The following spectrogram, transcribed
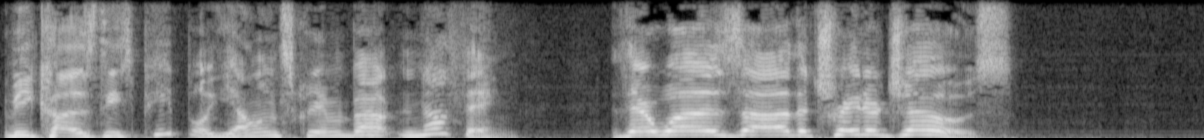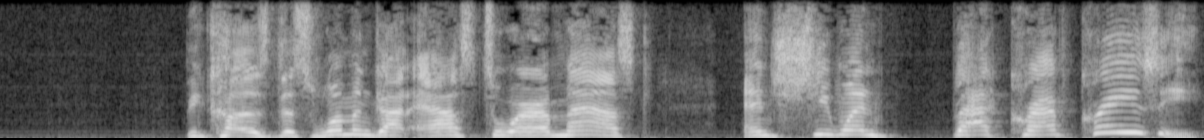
because these people yell and scream about nothing. There was uh, the Trader Joe's because this woman got asked to wear a mask and she went back crap crazy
